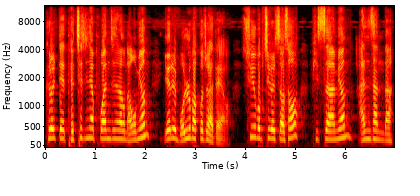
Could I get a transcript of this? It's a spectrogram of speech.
그럴 때 대체제냐 보완제냐라고 나오면 얘를 뭘로 바꿔줘야 돼요? 수요 법칙을 써서 비싸면 안 산다.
